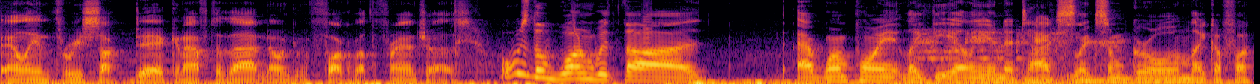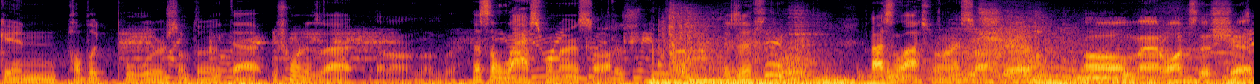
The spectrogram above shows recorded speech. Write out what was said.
Alien Three sucked dick, and after that, no one give a fuck about the franchise. What was the one with uh at one point like the alien attacks like some girl in like a fucking public pool or something like that? Which one is that? I don't remember. That's the last one I saw. That's Is it? That's the last one I saw. Shit. Oh man, watch this shit.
